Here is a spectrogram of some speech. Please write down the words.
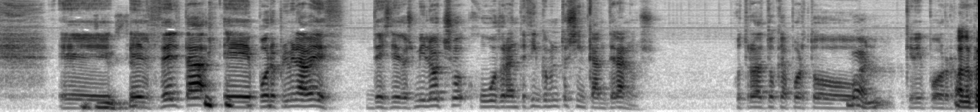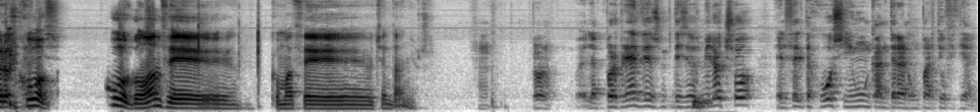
eh, el Celta, eh, por primera vez desde 2008, jugó durante 5 minutos sin canteranos. Otro dato que aporto Bueno. que vi por. Bueno, pero jugó, jugó con 11 como hace 80 años. Pero bueno, por primera vez des- desde 2008, el Celta jugó sin un canterano, un partido oficial.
